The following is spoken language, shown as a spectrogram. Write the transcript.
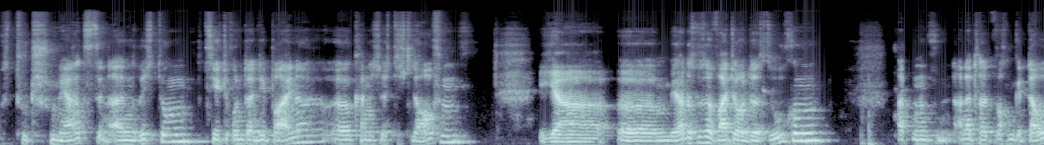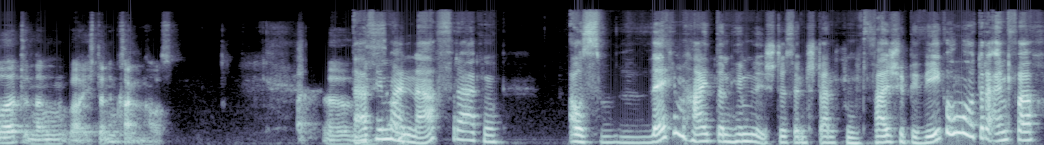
Es tut Schmerz in allen Richtungen, zieht runter in die Beine, äh, kann nicht richtig laufen. Ja, ähm, ja, das müssen wir weiter untersuchen. Hat anderthalb Wochen gedauert und dann war ich dann im Krankenhaus. Äh, Darf ich mal nachfragen? Aus welchem heiteren Himmel ist das entstanden? Falsche Bewegung oder einfach?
